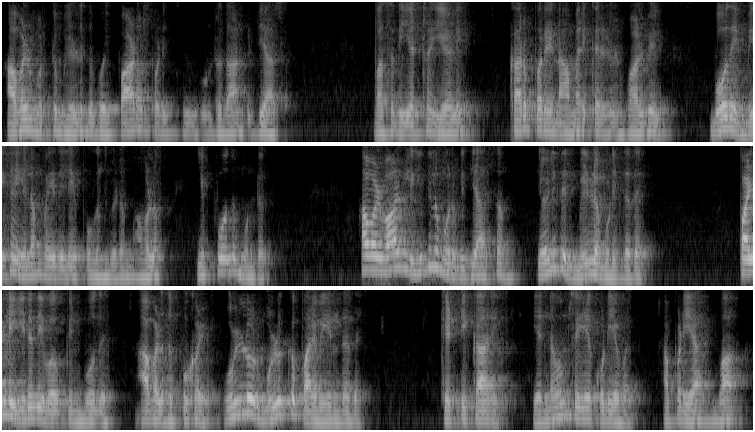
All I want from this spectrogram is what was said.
அவள் மட்டும் எழுந்து போய் பாடம் படித்து ஒன்றுதான் வித்தியாசம். வசதியற்ற ஏழை கருப்பரின் அமெரிக்கர்களின் வாழ்வில் போதை மிக இளம் வயதிலே புகுந்துவிடும் அவளும் இப்போதும் உண்டு. அவள் வாழ்வில் இதிலும் ஒரு வித்தியாசம் எளிதில் மீள முடிந்தது. பள்ளி இறுதி வகுப்பின் போது அவளது புகழ் உள்ளூர் முழுக்க பரவியிருந்தது. கெட்டிக்காரி என்னவும் செய்யக்கூடியவள். அப்படியா? வா.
